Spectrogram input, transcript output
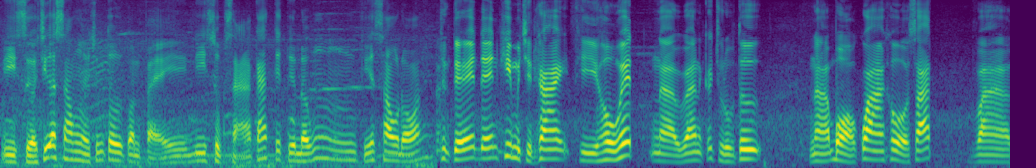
Vì sửa chữa xong rồi chúng tôi còn phải đi sục xả các cái tuyến ống phía sau đó. Thực tế đến khi mà triển khai thì hầu hết là ủy ban các chủ đầu tư là bỏ qua khâu khảo sát và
